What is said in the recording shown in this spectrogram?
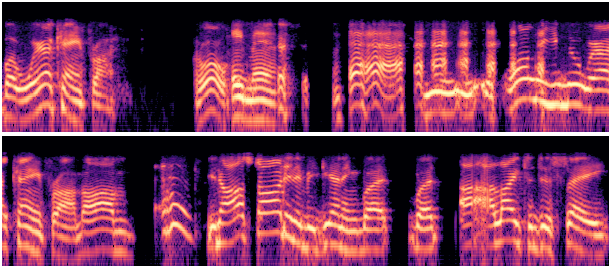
but where I came from, oh, amen. if only you knew where I came from. Um, you know, I'll start in the beginning, but but I, I like to just say,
